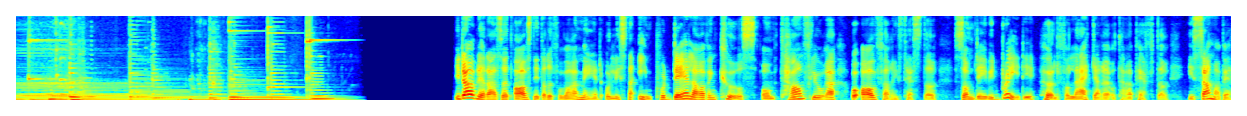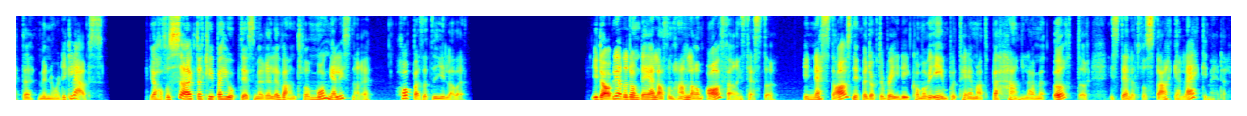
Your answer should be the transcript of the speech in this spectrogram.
Idag blir det alltså ett avsnitt där du får vara med och lyssna in på delar av en kurs om tarmflora och avföringstester som David Brady höll för läkare och terapeuter i samarbete med Nordic Labs. Jag har försökt att klippa ihop det som är relevant för många lyssnare. Hoppas att du gillar det! Idag blir det de delar som handlar om avföringstester. I nästa avsnitt med Dr. Brady kommer vi in på temat behandla med örter istället för starka läkemedel.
